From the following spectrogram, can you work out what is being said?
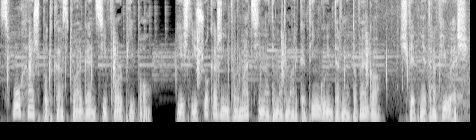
Słuchasz podcastu agencji For People. Jeśli szukasz informacji na temat marketingu internetowego, świetnie trafiłeś.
